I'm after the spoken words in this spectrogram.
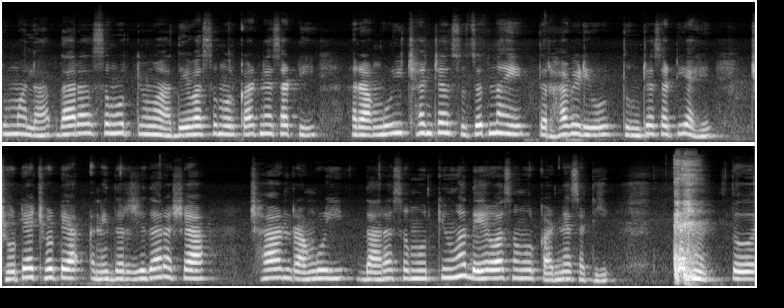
तुम्हाला दारासमोर किंवा देवासमोर काढण्यासाठी रांगोळी छान छान सुचत नाही तर हा व्हिडिओ तुमच्यासाठी आहे. छोट्या छोट्या आणि दर्जेदार अशा छान रांगोळी दारासमोर किंवा देवासमोर काढण्यासाठी. तर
